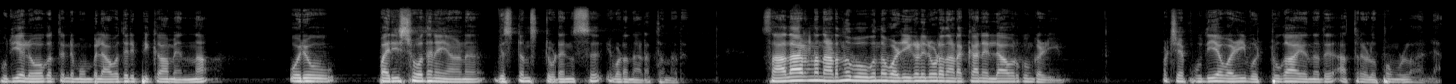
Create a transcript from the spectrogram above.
പുതിയ ലോകത്തിന്റെ മുമ്പിൽ അവതരിപ്പിക്കാമെന്ന ഒരു പരിശോധനയാണ് വിസ്ഡം സ്റ്റുഡൻസ് ഇവിടെ നടത്തുന്നത്. സാധാരണ നടന്നു പോകുന്ന വഴികളിലൂടെ നടക്കാൻ എല്ലാവർക്കും കഴിയും. പക്ഷേ പുതിയ വഴി വെട്ടുക എന്നത് അത്ര എളുപ്പമുള്ളതല്ല.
